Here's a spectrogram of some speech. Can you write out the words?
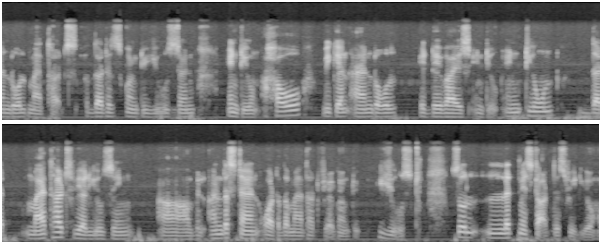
enroll methods that is going to use in Intune. How we can enroll a device into Intune that methods we are using uh, will understand what are the methods we are going to use. So let me start this video.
